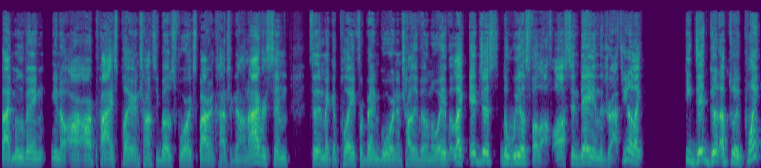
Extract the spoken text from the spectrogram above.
by moving, you know, our, our prize player in Chauncey Billups for expiring contract Allen Iverson to then make a play for Ben Gordon and Charlie Villanueva. But like it just the wheels fell off. Austin Daye in the draft. You know, like he did good up to a point,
